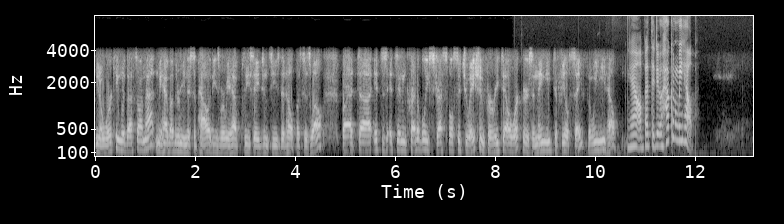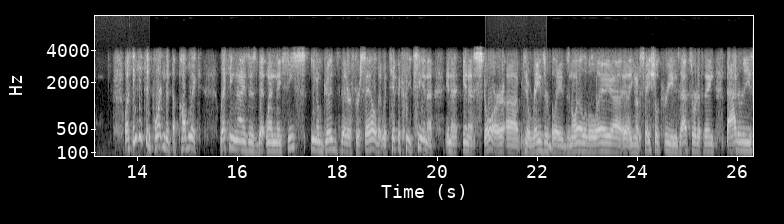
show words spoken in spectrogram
you know, working with us on that, and we have other municipalities where we have police agencies that help us as well. But uh, it's it's an incredibly stressful situation for retail workers, and they need to feel safe, and we need help. Yeah, I'll bet they do. How can we help? Well, I think it's important that the public recognizes that when they see you know goods that are for sale that would typically be in a in a in a store, uh, you know razor blades and oil of Olay, uh, you know facial creams, that sort of thing, batteries,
